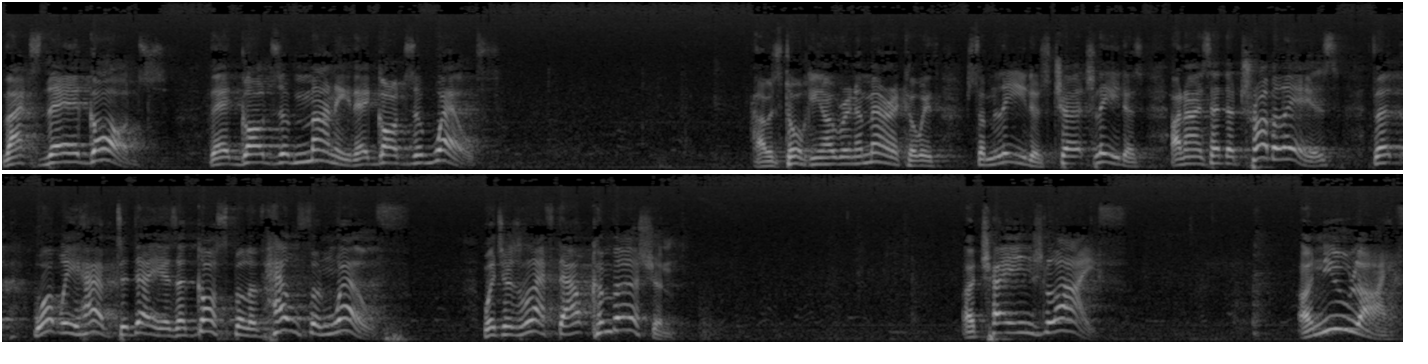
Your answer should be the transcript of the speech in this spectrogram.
That's their gods. They're gods of money, they're gods of wealth. I was talking over in America with some leaders, church leaders, and I said the trouble is that what we have today is a gospel of health and wealth which has left out conversion. A changed life, a new life.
